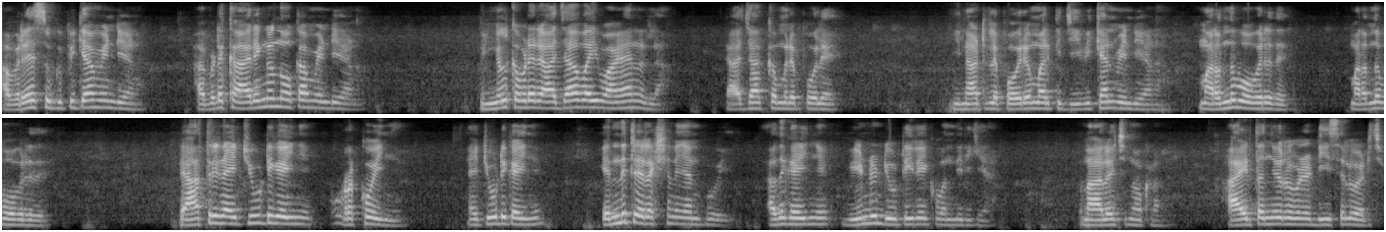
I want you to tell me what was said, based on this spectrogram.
അവരെ സുഖിപ്പിക്കാൻ വേണ്ടിയാണ്. അവരുടെ കാര്യങ്ങൾ നോക്കാൻ വേണ്ടിയാണ്. നിങ്ങൾക്കവിടെ രാജാവായി വാഴാനല്ല. രാജാക്കന്മാരെ പോലെ ഈ നാട്ടിലെ പൗരന്മാർക്ക് ജീവിക്കാൻ വേണ്ടിയാണ്. മറന്നു പോവരുത് മറന്നു പോവരുത്. രാത്രി നൈറ്റ് ഡ്യൂട്ടി കഴിഞ്ഞ് ഉറക്കൊഴിഞ്ഞ് നൈറ്റ് ഡ്യൂട്ടി കഴിഞ്ഞ് എന്നിട്ട് ഇലക്ഷന് ഞാൻ പോയി. അത് കഴിഞ്ഞ് വീണ്ടും ഡ്യൂട്ടിയിലേക്ക് വന്നിരിക്കുക ഒന്ന് ആലോചിച്ച് നോക്കണം. ആയിരത്തഞ്ഞൂറ് രൂപയുടെ ഡീസൽ മേടിച്ചു.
